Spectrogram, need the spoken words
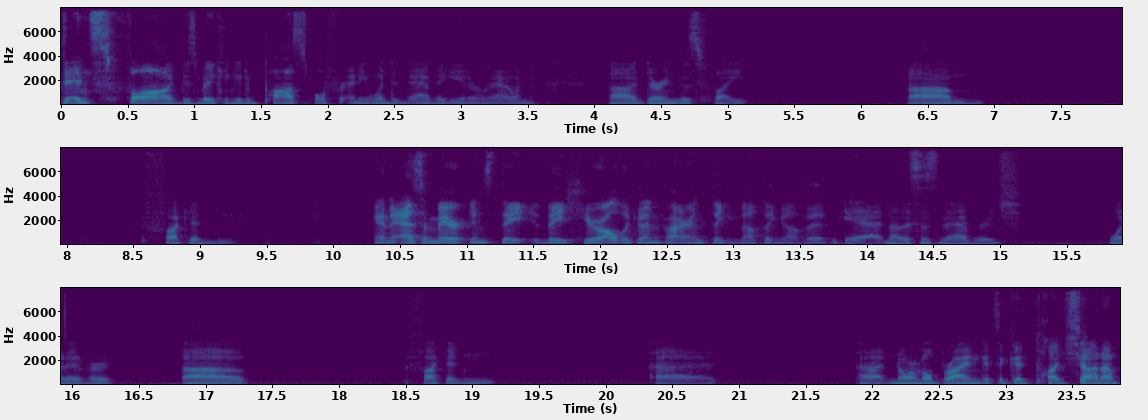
dense fog is making it impossible for anyone to navigate around. uh, during this fight. Um, fucking And as Americans, they they hear all the gunfire and think nothing of it. yeah. No, this is an average, whatever. Uh, fucking. Uh, uh, normal Brian gets a good punch on him.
